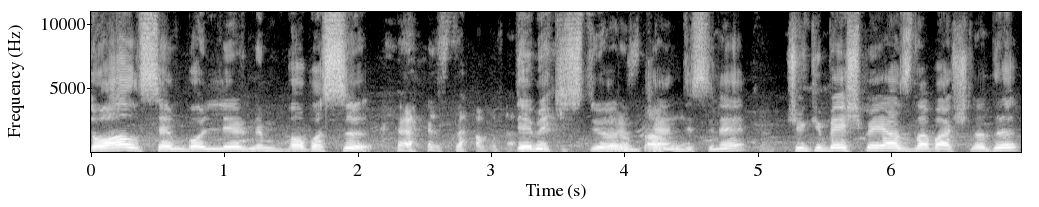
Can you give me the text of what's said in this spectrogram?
doğal sembollerinin babası demek istiyorum kendisine. Çünkü beş beyazla başladı.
